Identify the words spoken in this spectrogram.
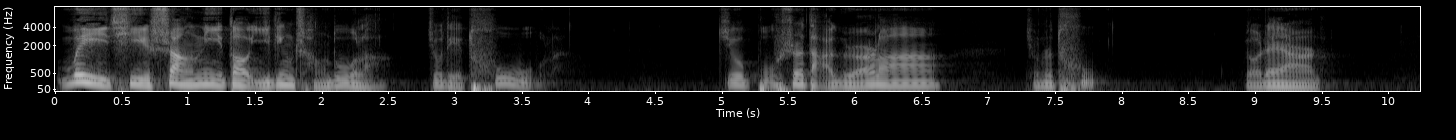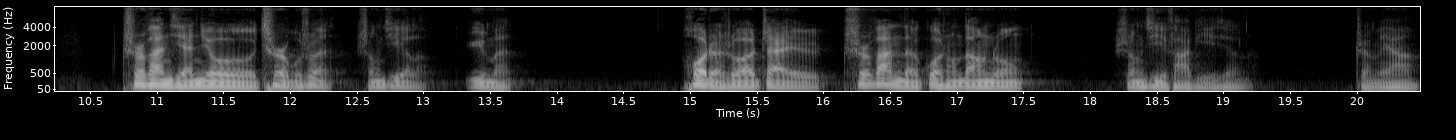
胃气上逆到一定程度了，就得吐了。就不是打嗝了啊，就是吐，有这样的。吃饭前就气儿不顺，生气了，郁闷，或者说在吃饭的过程当中生气发脾气了，怎么样？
